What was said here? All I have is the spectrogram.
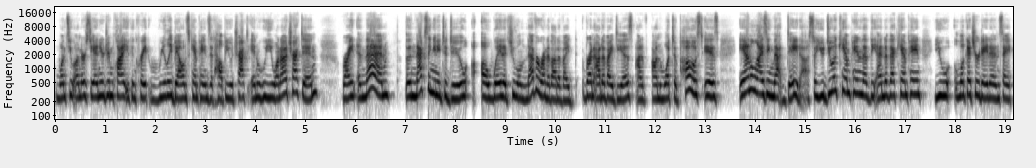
Once you understand your dream client, you can create really balanced campaigns that help you attract in who you want to attract in, right? And then the next thing you need to do, a way that you will never run out of run out of ideas on, on what to post is analyzing that data. So you do a campaign and at the end of that campaign, you look at your data and say,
